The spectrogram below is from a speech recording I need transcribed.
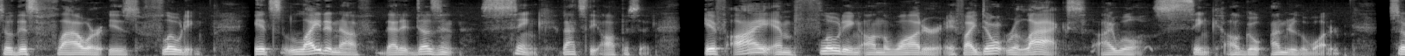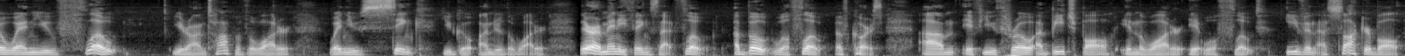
So this flower is floating it's light enough that it doesn't sink. That's the opposite. If I am floating on the water, if I don't relax, I will sink. I'll go under the water. So when you float, you're on top of the water. When you sink, you go under the water. There are many things that float. A boat will float, of course. Um, if you throw a beach ball in the water, it will float. Even a soccer ball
